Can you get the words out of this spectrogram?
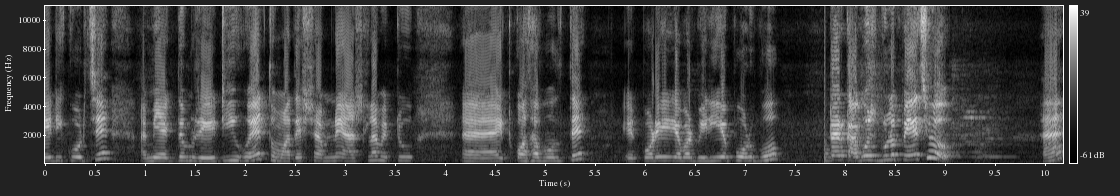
রেডি করছে। আমি একদম রেডি হয়ে তোমাদের সামনে আসলাম একটু একটু কথা বলতে। এরপরে আবার বেরিয়ে পড়ব। ভোটার কাগজগুলো পেয়েছ? হ্যাঁ?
